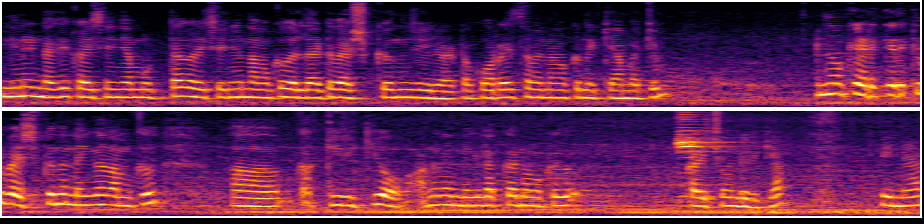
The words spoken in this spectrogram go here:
ഇങ്ങനെ ഉണ്ടാക്കി കഴിച്ച് കഴിഞ്ഞാൽ മുട്ട കഴിച്ച് കഴിഞ്ഞാൽ നമുക്ക് വലുതായിട്ട് വിശക്കുകയൊന്നും ചെയ്യില്ല കേട്ടോ. കുറേ സമയം നമുക്ക് നിൽക്കാൻ പറ്റും. ഇനി നമുക്ക് ഇടയ്ക്കിടയ്ക്ക് വിശക്കുന്നുണ്ടെങ്കിൽ നമുക്ക് കക്കിരിക്കോ അങ്ങനെ എന്തെങ്കിലുമൊക്കെ നമുക്ക് കഴിച്ചുകൊണ്ടിരിക്കാം. പിന്നെ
